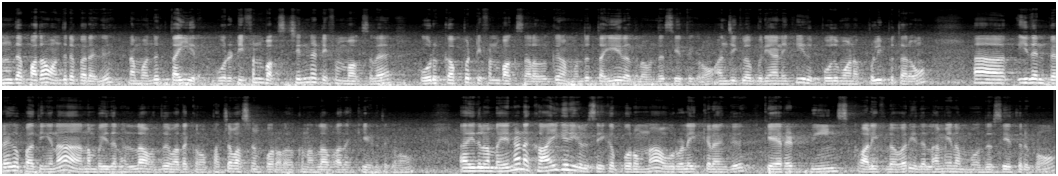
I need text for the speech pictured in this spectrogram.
அந்த பதம் வந்துட்ட பிறகு நம்ம வந்து தயிர் ஒரு டிஃபன் பாக்ஸ் சின்ன டிஃபன் பாக்ஸில் ஒரு கப்பு டிஃபன் பாக்ஸ் அளவுக்கு நம்ம வந்து தயிர் அதில் வந்து சேர்த்துக்கிறோம். அஞ்சு கிலோ பிரியாணிக்கு இது போதுமான புளிப்பு தரும். இதன் பிறகு பார்த்திங்கன்னா நம்ம இதை நல்லா வந்து வதக்கிறோம் பச்சை வாசனை போகிற அளவுக்கு நல்லா வதக்கி எடுத்துக்கிறோம் இதில் நம்ம என்னென்ன காய்கறிகள் சேர்க்க போகிறோம்னா உருளைக்கிழங்கு கேரட் பீன்ஸ் காலிஃப்ளவர் இதெல்லாமே நம்ம வந்து சேர்த்துருக்கோம்.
